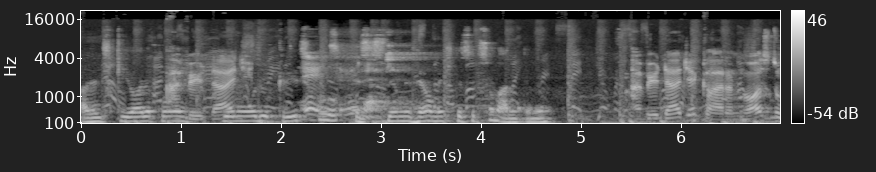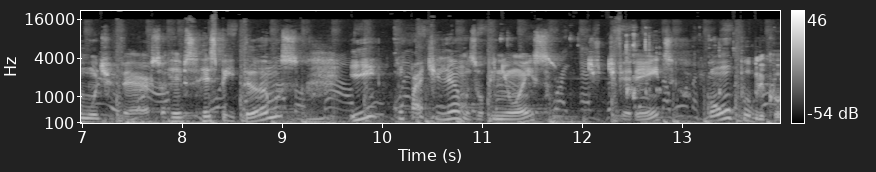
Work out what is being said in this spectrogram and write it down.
a gente que olha por, um- verdade- um olho crítico, É, é esses filmes realmente decepcionaram, entendeu? A verdade é clara, nós do multiverso res- respeitamos e compartilhamos opiniões di- diferentes com o público.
